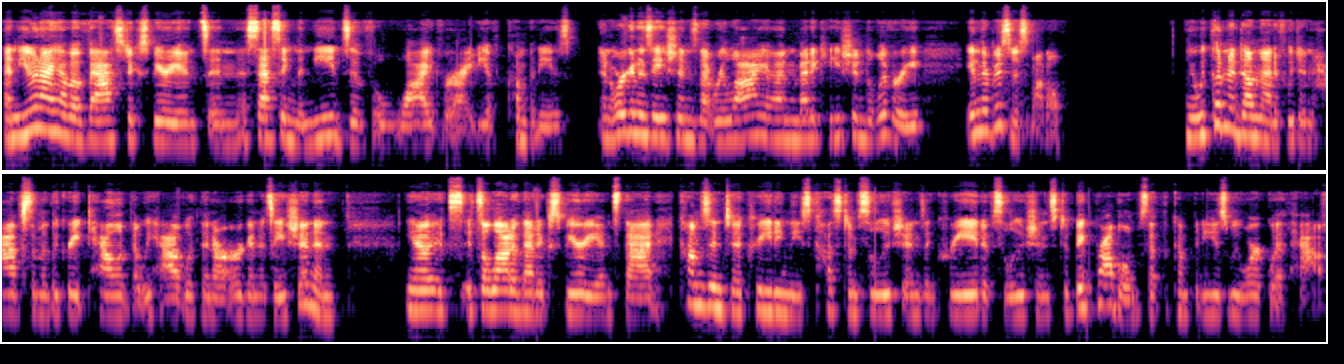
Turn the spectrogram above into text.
And you and i have a vast experience in assessing the needs of a wide variety of companies and organizations that rely on medication delivery in their business model. You know, we couldn't have done that if we didn't have some of the great talent that we have within our organization and you know it's it's a lot of that experience that comes into creating these custom solutions and creative solutions to big problems that the companies we work with have.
